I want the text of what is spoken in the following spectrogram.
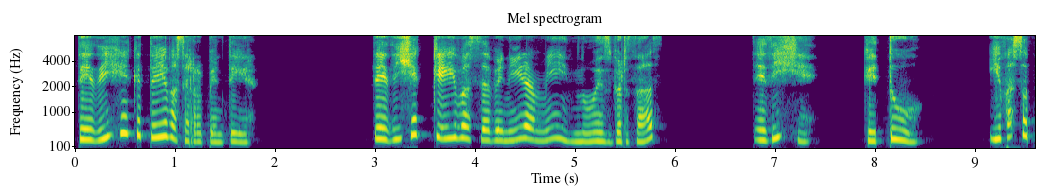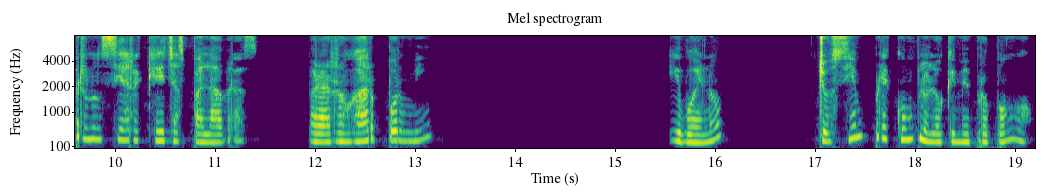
Te dije que te ibas a arrepentir. Te dije que ibas a venir a mí, ¿no es verdad? Te dije que tú ibas a pronunciar aquellas palabras para rogar por mí. Y bueno, yo siempre cumplo lo que me propongo.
